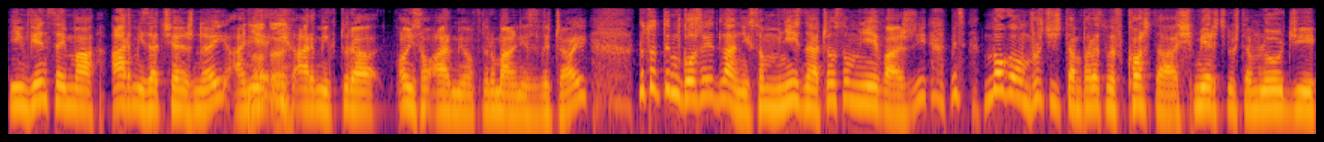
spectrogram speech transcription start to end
Im więcej ma armii zaciężnej, a nie No tak. ich armii, która oni są armią w normalnie zwyczaj, no to tym gorzej dla nich. Są mniej znaczą, są mniej ważni, więc mogą wrzucić tam powiedzmy w koszta śmierć iluś tam ludzi,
